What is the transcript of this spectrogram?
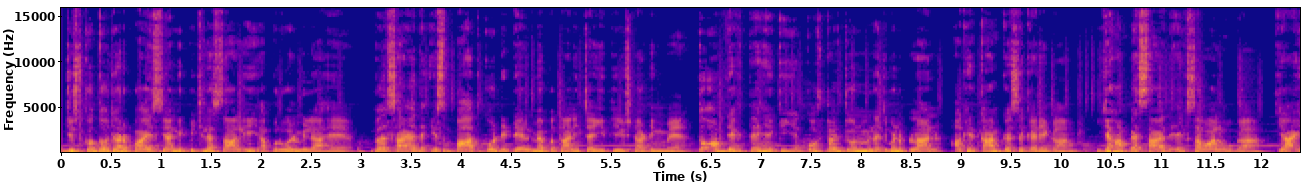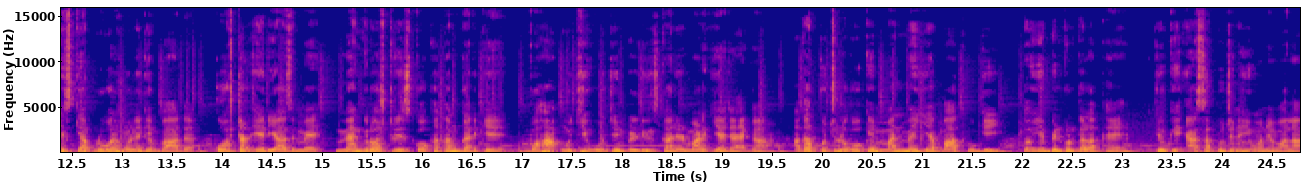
जिसको 2022 यानी पिछले साल ही अप्रूवल मिला है। वेल शायद इस बात को डिटेल में बतानी चाहिए थी स्टार्टिंग में। तो अब देखते हैं कि ये कोस्टल जोन मैनेजमेंट प्लान आखिर काम कैसे करेगा? यहाँ पे शायद एक सवाल होगा, क्या इसके अप्रूवल होने के बाद कोस्टल एरियाज़ में मैंग्रोव ट्रीज को खत्म करके वहाँ ऊँची ऊँची बिल्डिंग्स का निर्माण किया जाएगा। अगर कुछ लोगों के मन में यह बात होगी तो ये बिल्कुल गलत है, क्योंकि ऐसा कुछ नहीं होने वाला।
